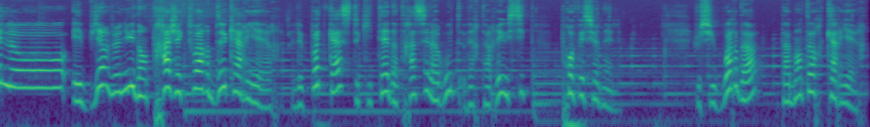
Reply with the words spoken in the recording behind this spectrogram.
Hello et bienvenue dans Trajectoire de carrière, le podcast qui t'aide à tracer la route vers ta réussite professionnelle. Je suis Warda, ta mentor carrière.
